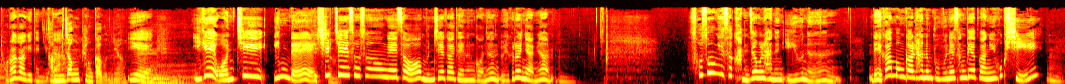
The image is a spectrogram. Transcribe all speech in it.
돌아가게 됩니다. 감정 평가군요. 예. 음. 이게 원칙인데 그쵸. 실제 소송에서 문제가 되는 거는 왜 그러냐면 음. 소송에서 감정을 하는 이유는 내가 뭔가를 하는 부분에 상대방이 혹시 음.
